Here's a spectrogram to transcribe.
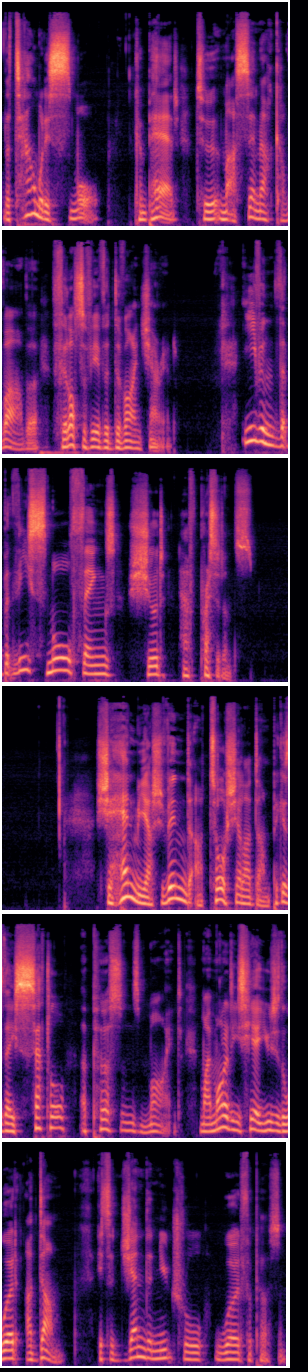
The Talmud is small compared to Maaseh Merkava, the philosophy of the divine chariot. Even that, but these small things should have precedence. Shehen miyashvind ato shel adam, because they settle a person's mind. Maimonides here uses the word adam. It's a gender neutral word for person.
